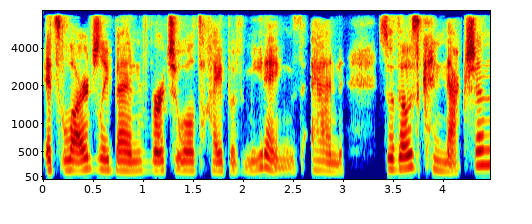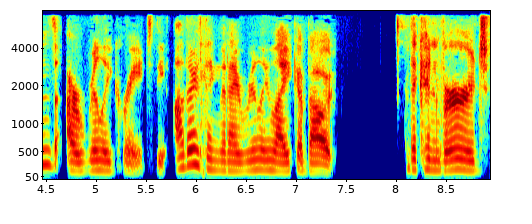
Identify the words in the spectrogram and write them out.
it's largely been virtual type of meetings and so those connections are really great the other thing that i really like about the converge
